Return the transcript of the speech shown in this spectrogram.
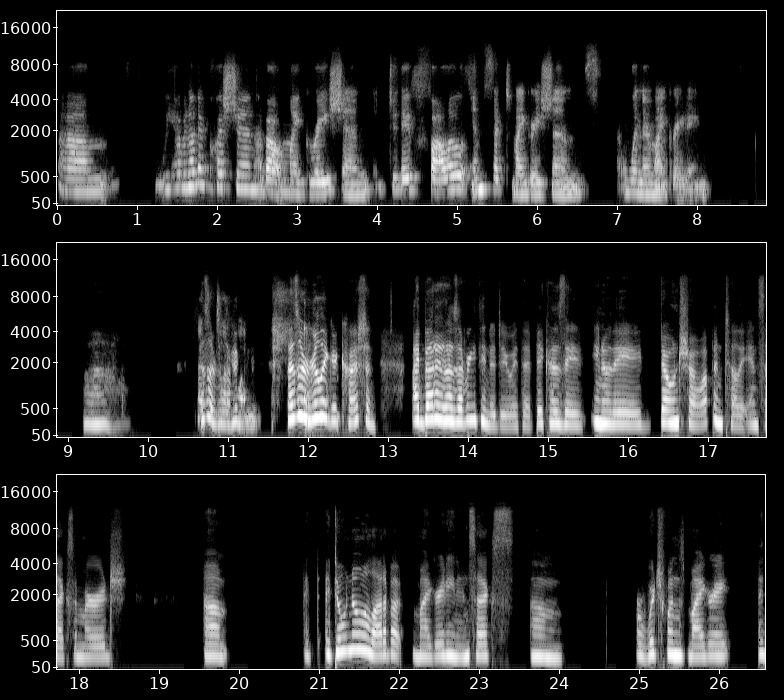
Um, we have another question about migration. Do they follow insect migrations when they're migrating? Wow. That's, That's a, a really tough good- one. That's a really good question. I bet it has everything to do with it because they, you know, they don't show up until the insects emerge. Um, I, I don't know a lot about migrating insects, um, or which ones migrate. I,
